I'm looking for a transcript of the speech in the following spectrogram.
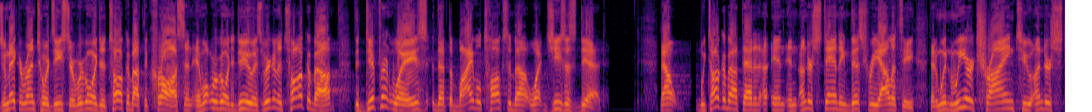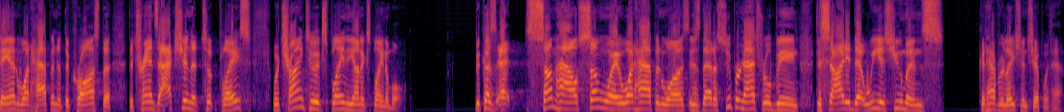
As we make a run towards Easter, we're going to talk about the cross. And, and what we're going to do is we're going to talk about the different ways that the Bible talks about what Jesus did. Now, we talk about that in, in, in, understanding this reality that when we are trying to understand what happened at the cross, the, the transaction that took place, we're trying to explain the unexplainable. Because at somehow, some way, what happened was is that a supernatural being decided that we as humans could have relationship with him.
